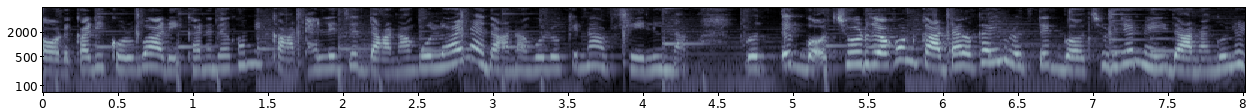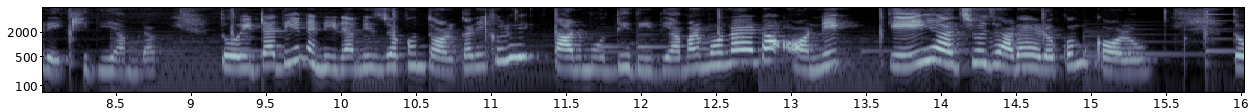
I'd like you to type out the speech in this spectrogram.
তরকারি করব। আর এখানে দেখো, আমি কাঁঠালের যে দানাগুলো হয় না, দানাগুলোকে না ফেলি না। প্রত্যেক বছর যখন কাঁঠাল খাই, প্রত্যেক বছর যেন এই দানাগুলো রেখে দিই আমরা। তো এটা দিয়ে না নিরামিষ যখন তরকারি করি, তার মধ্যে দিয়ে দিই। আমার মনে হয় এটা অনেক কেই আছো যারা এরকম করো। তো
